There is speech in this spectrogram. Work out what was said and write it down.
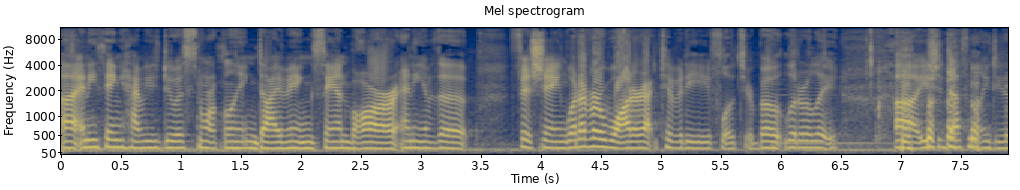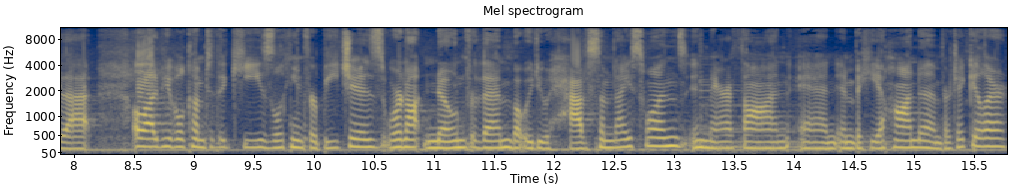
Uh, anything having to do with snorkeling diving sandbar any of the fishing whatever water activity floats your boat literally uh, you should definitely do that. A lot of people come to the keys looking for beaches. We're not known for them but we do have some nice ones in marathon and in bahia honda in particular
